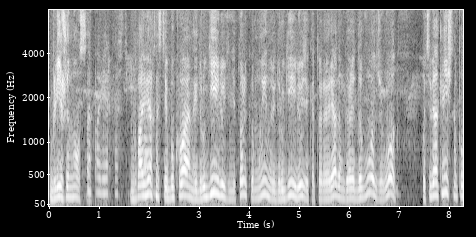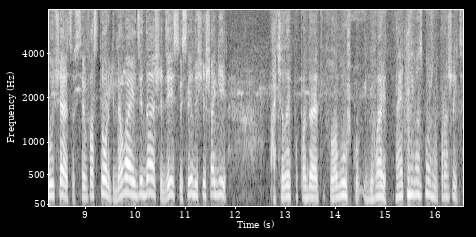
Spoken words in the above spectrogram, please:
ближе носа. На поверхности. На поверхности буквально. И другие люди, не только мы, но и другие люди, которые рядом говорят, да вот же, вот, у тебя отлично получается, все в восторге, давай иди дальше, действуй, следующие шаги. А человек попадает в ловушку и говорит, на это невозможно прожить.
